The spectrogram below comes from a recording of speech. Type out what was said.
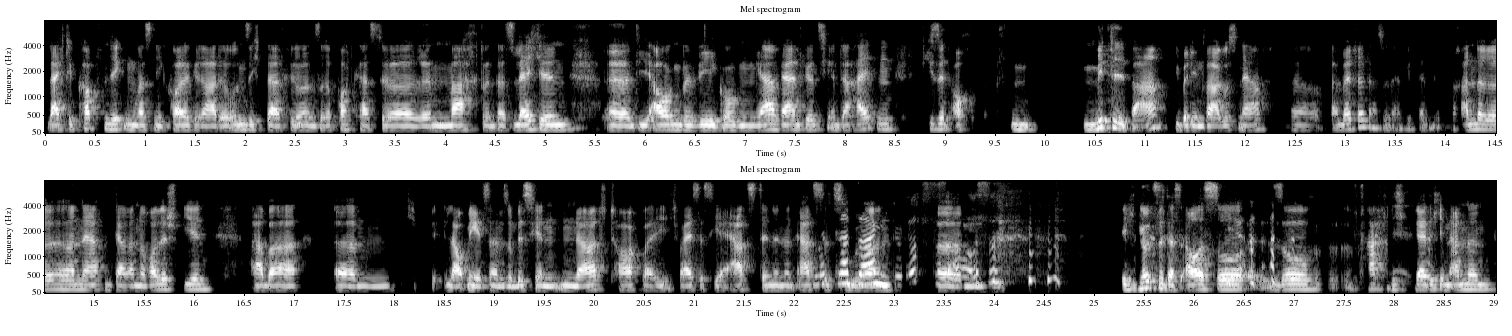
leichte Kopfnicken, was Nicole gerade unsichtbar für unsere Podcast-Hörerin macht und das Lächeln, äh, die Augenbewegungen, ja, während wir uns hier unterhalten, die sind auch mittelbar über den Vagusnerv äh, vermittelt. Also da gibt es noch andere Hirnnerven, die daran eine Rolle spielen, aber ähm, ich erlaube mir jetzt so ein bisschen Nerd-Talk, weil ich weiß, dass hier Ärztinnen und Ärzte ich zuhören. Sagen, du nutzt ähm, aus. ich nutze das aus, so, ja. so fachlich werde ich in anderen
